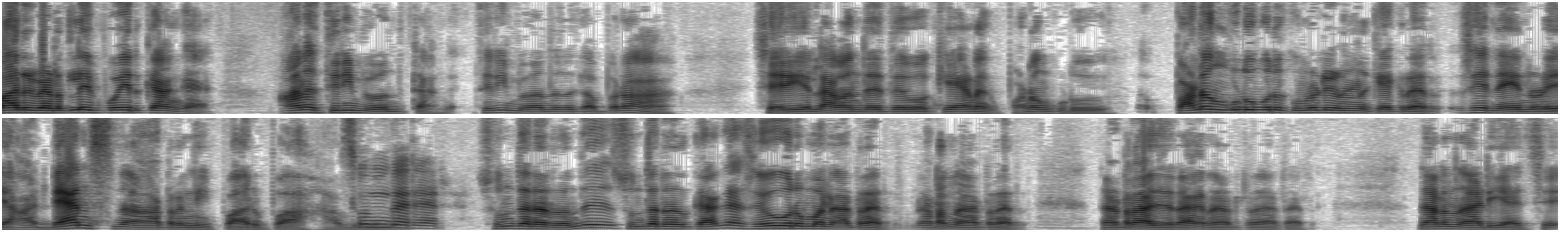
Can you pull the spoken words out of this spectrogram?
மாறு இடத்துல போயிருக்காங்க. ஆனால் திரும்பி வந்துட்டாங்க. திரும்பி வந்ததுக்கப்புறம் சரி எல்லாம் வந்தது ஓகே எனக்கு பணம் கொடு. பணம் கொடுங்குறதுக்கு முன்னாடி ஒன்று கேட்குறாரு சரி நான் என்னுடைய டான்ஸ் நான் ஆடுறேன் நீ பாருப்பா அப்படின்னு. சுந்தரர். சுந்தரர் வந்து சுந்தரருக்காக சிவபெருமான் ஆடுறாரு நடனம் ஆடுறாரு. நடராஜராக நடனம் ஆடுறாரு. நடனம் ஆடியாச்சு.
